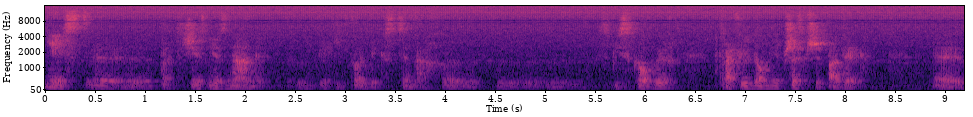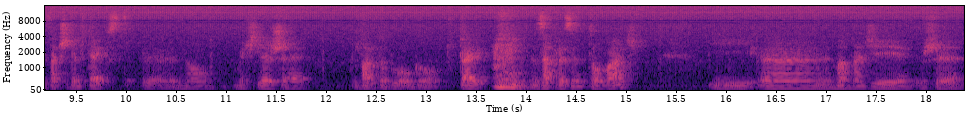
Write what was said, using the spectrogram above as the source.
nie jest, praktycznie jest nieznany w jakichkolwiek scenach e, e, spiskowych. Trafił do mnie przez przypadek, e, znaczy ten tekst, no myślę, że warto było go tutaj zaprezentować i mam nadzieję, że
